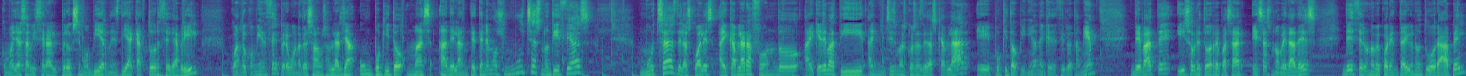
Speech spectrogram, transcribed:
Como ya sabéis, será el próximo viernes, día 14 de abril, cuando comience, pero bueno, de eso vamos a hablar ya un poquito más adelante. Tenemos muchas noticias, muchas de las cuales hay que hablar a fondo, hay que debatir, hay muchísimas cosas de las que hablar, eh, poquita opinión, hay que decirlo también, debate y sobre todo repasar esas novedades de 0941 Tu Hora Apple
